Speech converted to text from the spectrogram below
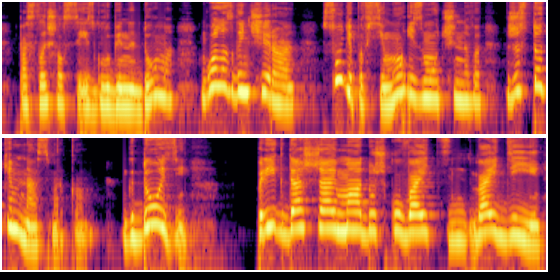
– послышался из глубины дома голос гончара, судя по всему, измученного жестоким насморком. «К дозе! Пригдашай мадушку войди!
